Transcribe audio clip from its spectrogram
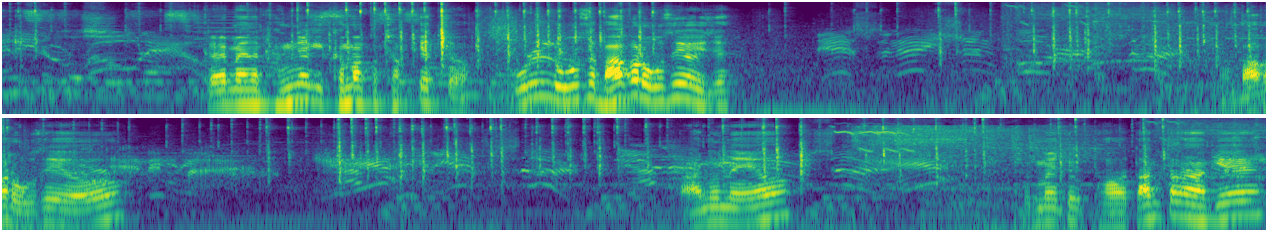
insufficient vessels. 그러면 병력이 그만큼 적겠죠. 올라 오세요 막으러 오세요 이제. 자, 막으러 오세요. 안 오네요. 정면 좀더 단단하게.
